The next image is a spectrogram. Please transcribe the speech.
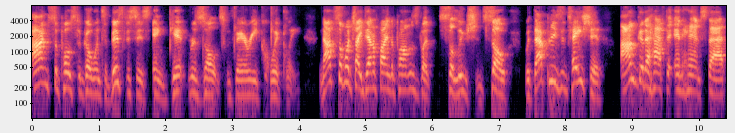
I'm supposed to go into businesses and get results very quickly. Not so much identifying the problems, but solutions. So with that presentation, I'm going to have to enhance that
